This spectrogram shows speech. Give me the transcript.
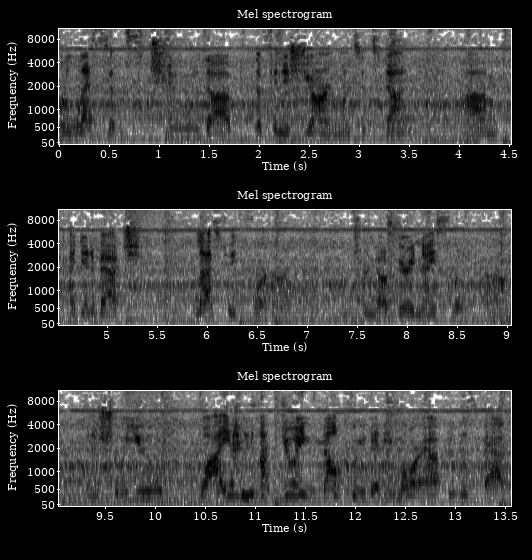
pearlescence to the the finished yarn once it's done. Um, I did a batch last week for her turned out very nicely. Um, I'm going to show you why I'm not doing milkweed anymore after this batch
